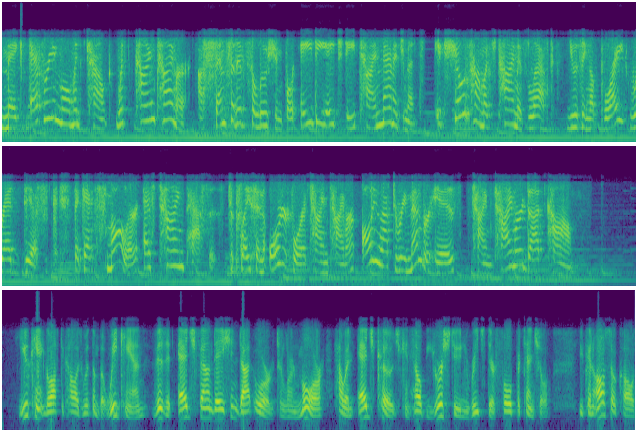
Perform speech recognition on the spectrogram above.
Make every moment count with Time Timer, a sensitive solution for ADHD time management. It shows how much time is left using a bright red disc that gets smaller as time passes. To place an order for a Time Timer, all you have to remember is timetimer.com. You can't go off to college with them, but we can. Visit edgefoundation.org to learn more how an Edge coach can help your student reach their full potential. You can also call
